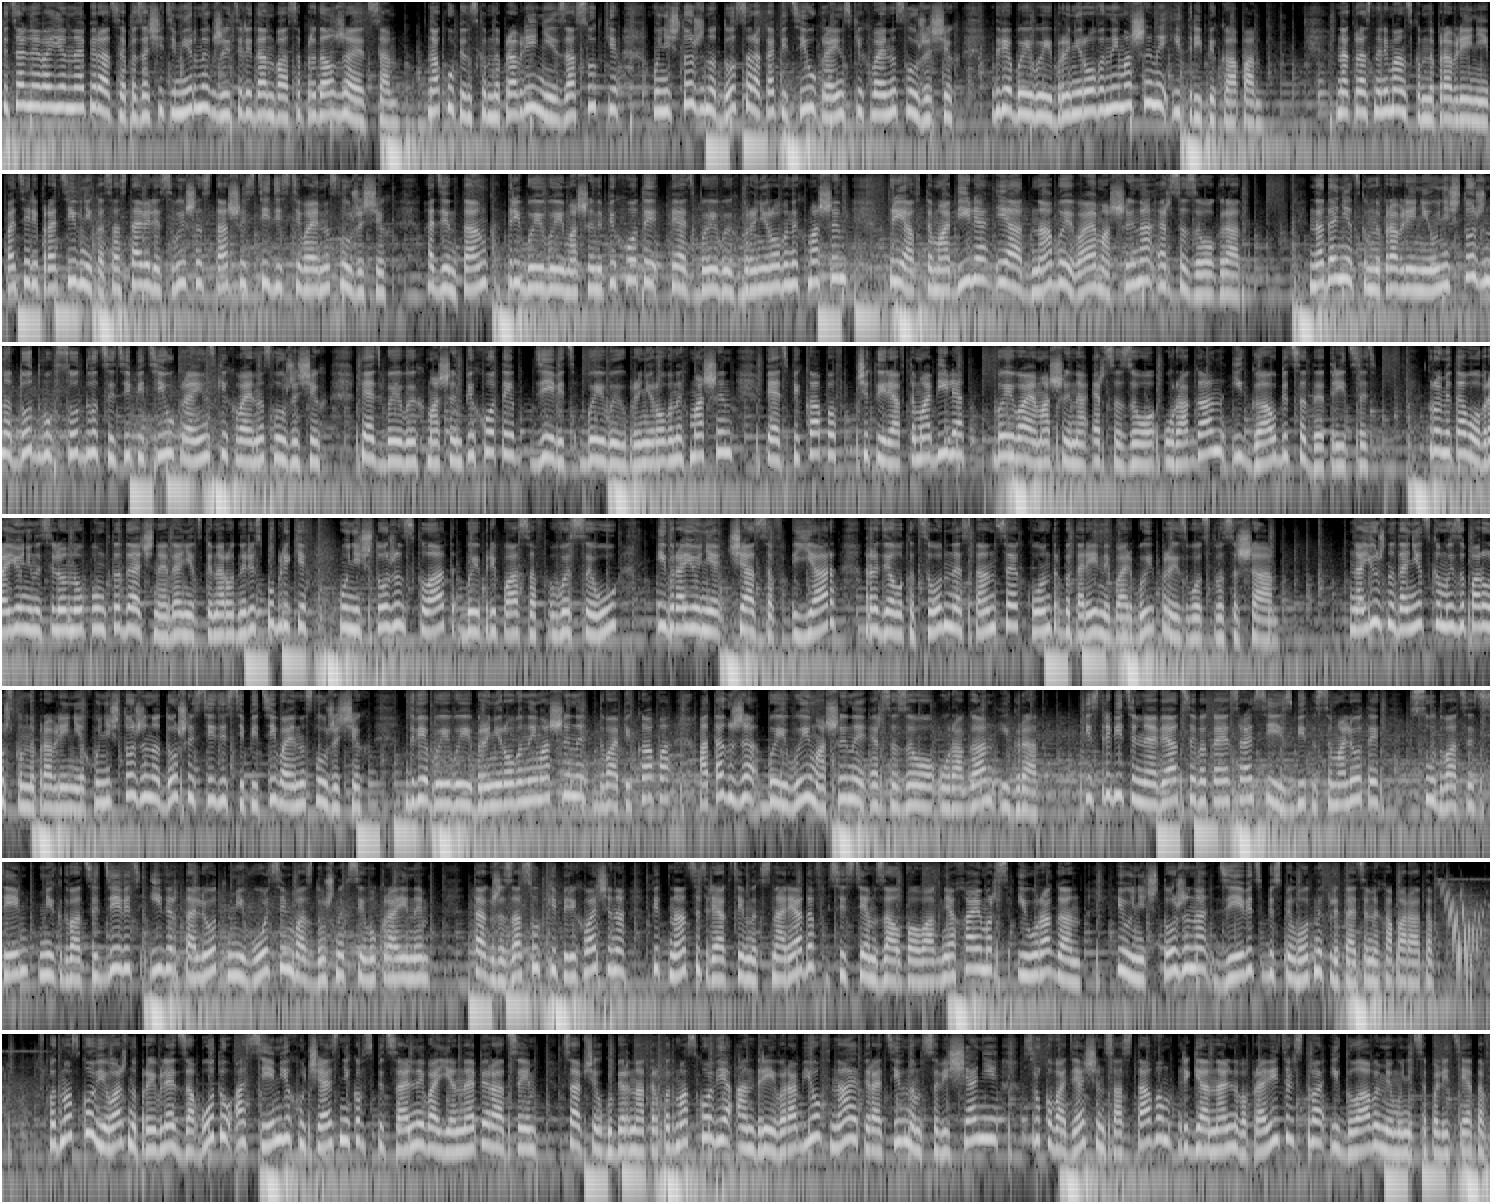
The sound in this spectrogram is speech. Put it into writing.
Специальная военная операция по защите мирных жителей Донбасса продолжается. На Купинском направлении за сутки уничтожено до 45 украинских военнослужащих, две боевые бронированные машины и три пикапа. На Краснолиманском направлении потери противника составили свыше 160 военнослужащих. Один танк, три боевые машины пехоты, пять боевых бронированных машин, три автомобиля и одна боевая машина РСЗО «Град». На Донецком направлении уничтожено до 225 украинских военнослужащих, 5 боевых машин пехоты, 9 боевых бронированных машин, 5 пикапов, 4 автомобиля, боевая машина РСЗО «Ураган» и гаубица Д-30. Кроме того, в районе населенного пункта Дачная Донецкой Народной Республики уничтожен склад боеприпасов ВСУ и в районе Часов Яр радиолокационная станция контрбатарейной борьбы производства США. На южнодонецком и запорожском направлениях уничтожено до 65 военнослужащих, две боевые бронированные машины, два пикапа, а также боевые машины РСЗО «Ураган» и «Град». Истребительной авиации ВКС России сбиты самолеты Су-27, МиГ-29 и вертолет Ми-8 воздушных сил Украины. Также за сутки перехвачено 15 реактивных снарядов, систем залпового огня «Хаймерс» и «Ураган» и уничтожено 9 беспилотных летательных аппаратов. В Подмосковье важно проявлять заботу о семьях участников специальной военной операции, сообщил губернатор Подмосковья Андрей Воробьев на оперативном совещании с руководящим составом регионального правительства и главами муниципалитетов.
